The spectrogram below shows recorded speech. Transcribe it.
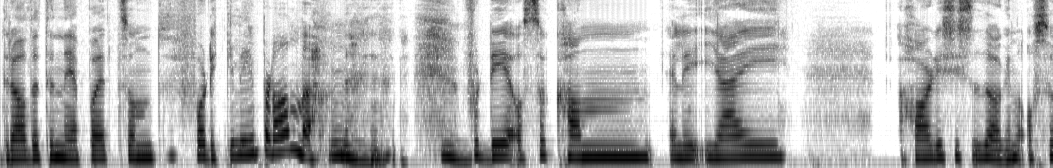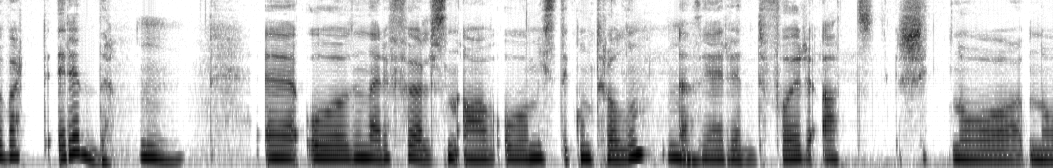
dra dette ned på et sånt folkelig plan, da. For det også kan Eller jeg har de siste dagene også vært redd. Eh, og den derre følelsen av å miste kontrollen. Altså, jeg er redd for at shit, nå, nå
